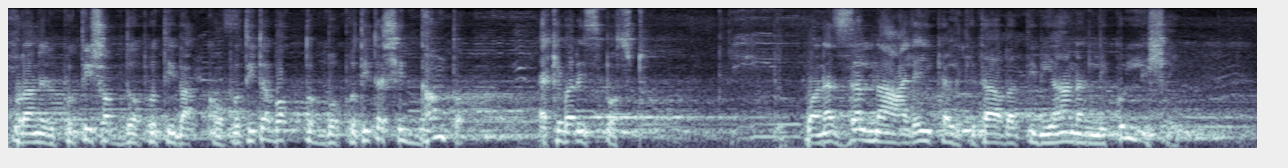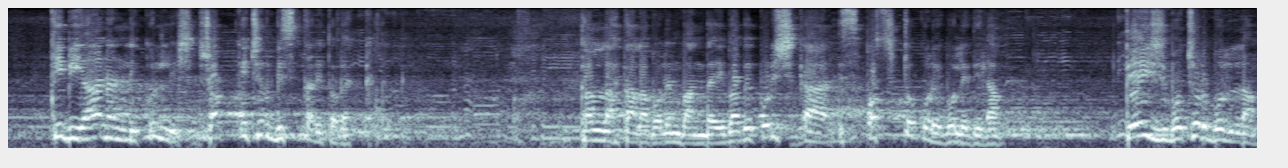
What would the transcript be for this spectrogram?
কোরআনের প্রতি শব্দ, প্রতি বাক্য, প্রতিটা বক্তব্য, প্রতিটা সিদ্ধান্ত একেবারে স্পষ্ট। সবকিছুর বিস্তারিত আল্লাহ বলেন, বান্দা এইভাবে পরিষ্কার, স্পষ্ট করে বলে দিলাম। তেইশ বছর বললাম,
